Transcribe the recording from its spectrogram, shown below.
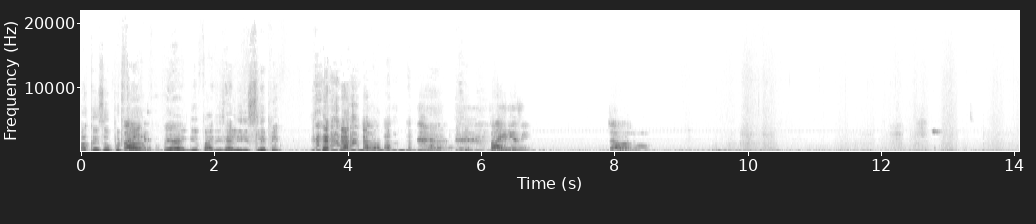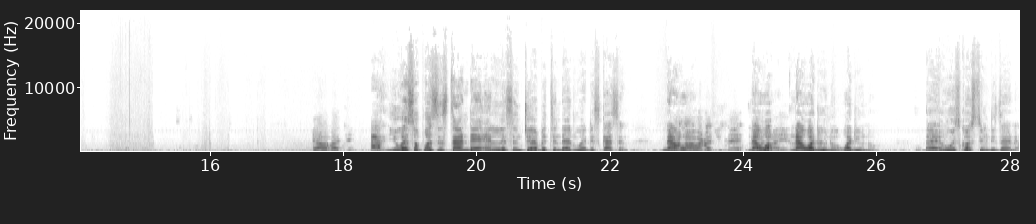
Okay, so put fire. Yeah, give fire. He's, he's sleeping. Ciao, no. Yeah, Babaji. Ah, you were supposed to stand there and listen to everything that we were discussing. Now, Uh, uh, what about you say? now Uh, what? Now what do you know? What do you know? Uh, who is costume designer?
